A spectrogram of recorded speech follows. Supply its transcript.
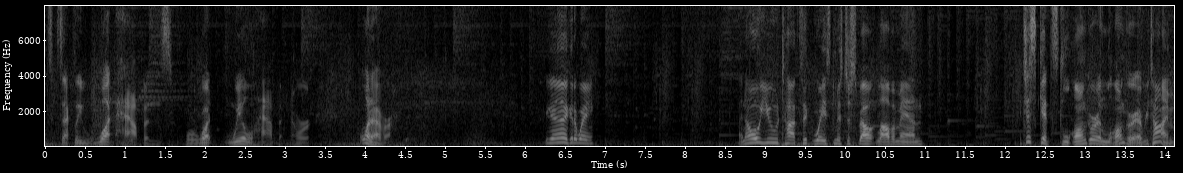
It's exactly what happens, or what will happen, or whatever. Yeah, get away. I know you toxic waste, Mr. Spout, Lava Man. It just gets longer and longer every time.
